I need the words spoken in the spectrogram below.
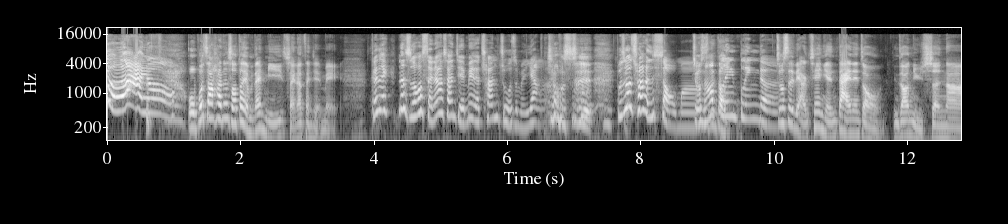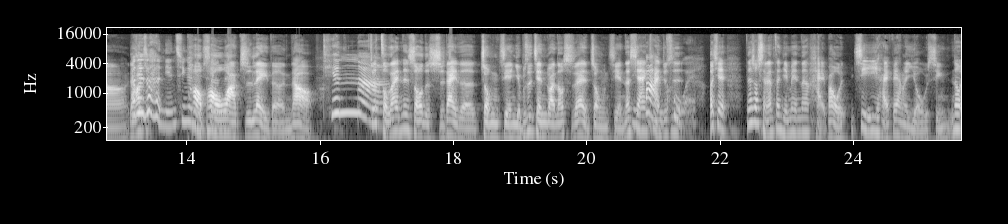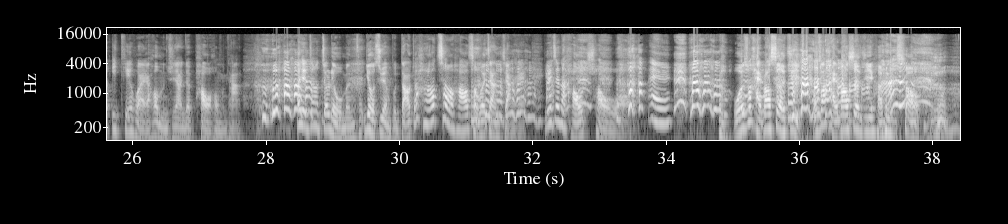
爱哦！我不知道他那时候到底有没有在迷《闪亮三姐妹》。可是那时候闪亮三姐妹的穿着怎么样啊？就是 不是穿很少吗？就是然后 bling bling 的，就是两千年代那种，你知道女生啊，而且是很年轻的泡泡袜之类的，你知道？天哪！就走在那时候的时代的中间，也不是尖端，都时代的中间。那现在看就是，而且那时候闪亮三姐妹那个海报，我记忆还非常的犹新。那一贴回来，然后我们全家就炮轰她，而且这种就连我们幼稚园不到，就好丑好丑，会这样讲哎，因为真的好丑哦。哎，我是说海报设计，我说海报设计很丑。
